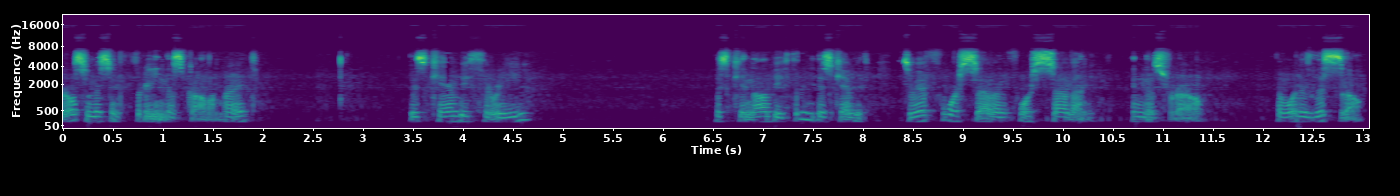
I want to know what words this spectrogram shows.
We're also missing three in this column, right? This can be three. This cannot be three. This can be. Three. So we have four, seven, four, seven in this row. And what is this cell?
